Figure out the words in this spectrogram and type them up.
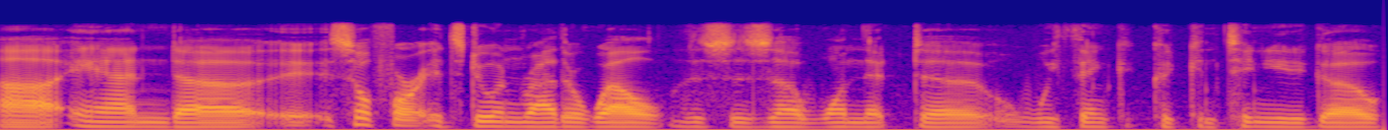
Uh, and uh, so far it's doing rather well. This is uh, one that we think could continue to go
